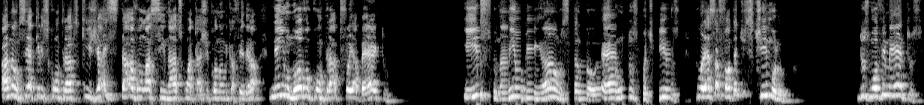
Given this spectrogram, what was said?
A não ser aqueles contratos que já estavam assinados com a Caixa Econômica Federal, nenhum novo contrato foi aberto. E isso, na minha opinião, Sandro, é um dos motivos por essa falta de estímulo dos movimentos.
